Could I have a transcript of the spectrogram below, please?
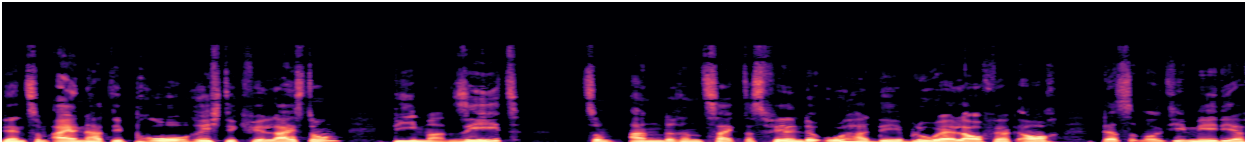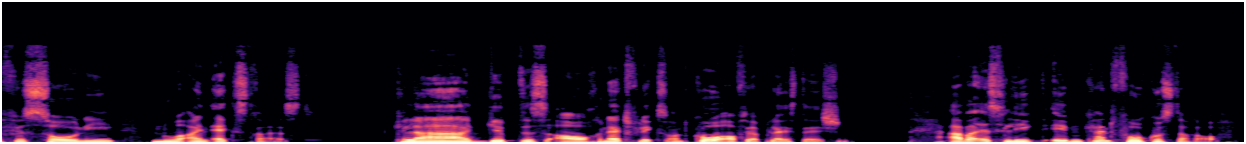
Denn zum einen hat die Pro richtig viel Leistung, die man sieht, zum anderen zeigt das fehlende UHD Blu-ray-Laufwerk auch, dass Multimedia für Sony nur ein Extra ist. Klar gibt es auch Netflix und Co. auf der PlayStation. Aber es liegt eben kein Fokus darauf.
